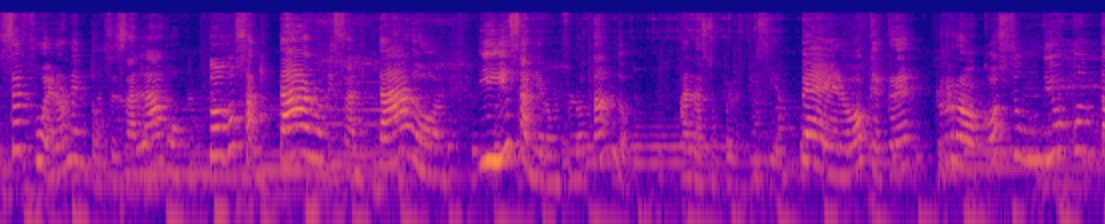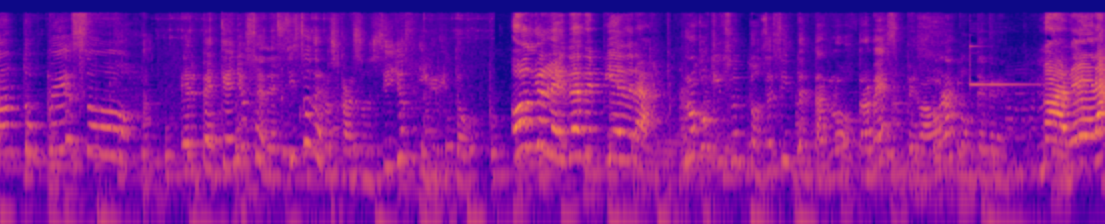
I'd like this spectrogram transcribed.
se fueron entonces al lago. Todos saltaron y saltaron y salieron flotando a la superficie. Pero, ¿qué creen? Rocco se hundió con tanto peso. El pequeño se deshizo de los calzoncillos y gritó. ¡Odio la edad de piedra! Rocco quiso entonces intentarlo otra vez, pero ahora ¿con qué creen? ¿Madera?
